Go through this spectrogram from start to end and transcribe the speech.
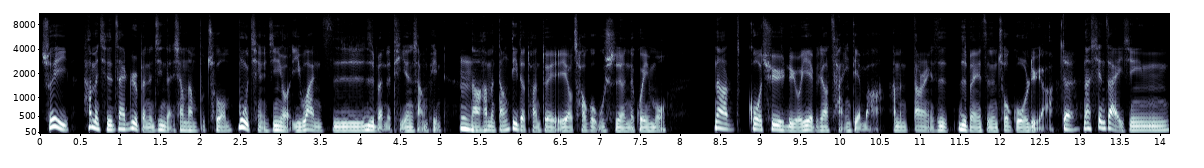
所以他们其实在日本的进展相当不错，目前已经有一万支日本的体验商品，然后他们当地的团队也有超过五十人的规模。那过去旅游业比较惨一点吧，他们当然也是日本也只能做国旅啊，对。那现在已经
